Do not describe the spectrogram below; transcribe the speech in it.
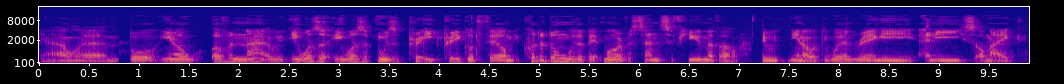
You know, um, but you know, other than that, it was a it was a, it was a pretty pretty good film. It could have done with a bit more of a sense of humour though. There, you know, there weren't really any sort of like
